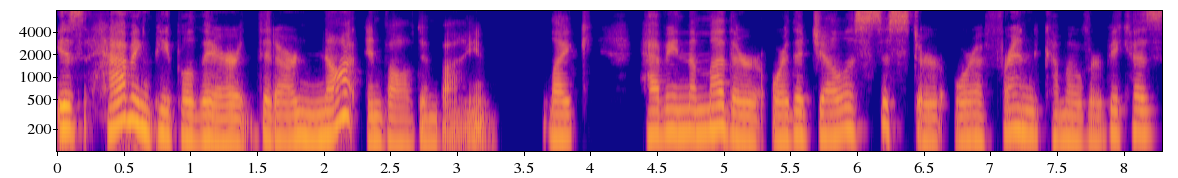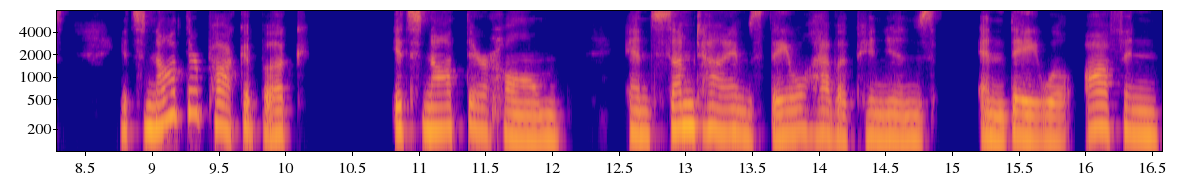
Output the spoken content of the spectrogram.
is having people there that are not involved in buying, like having the mother or the jealous sister or a friend come over because it's not their pocketbook, it's not their home, and sometimes they will have opinions and they will often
